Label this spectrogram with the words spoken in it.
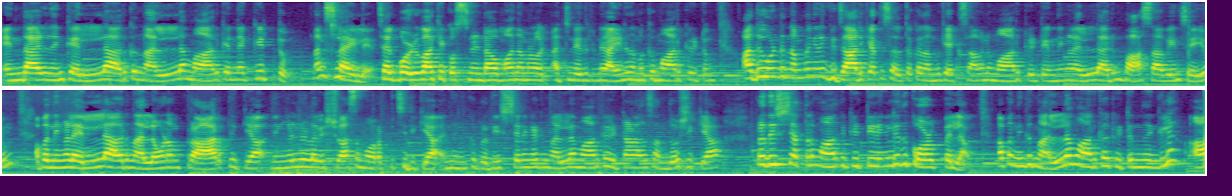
എന്തായാലും നിങ്ങൾക്ക് എല്ലാവർക്കും നല്ല മാർക്ക് തന്നെ കിട്ടും. മനസ്സിലായില്ലേ? ചിലപ്പോൾ ഒഴിവാക്കിയ ക്വസ്റ്റൻ ഉണ്ടാവും അത് നമ്മൾ അറ്റൻഡ് ചെയ്തിട്ടുണ്ടെങ്കിൽ അതിന് നമുക്ക് മാർക്ക് കിട്ടും. അതുകൊണ്ട് നമ്മളിങ്ങനെ വിചാരിക്കാത്ത സ്ഥലത്തൊക്കെ നമുക്ക് എക്സാമിന് മാർക്ക് കിട്ടും. നിങ്ങളെല്ലാവരും പാസ്സാവുകയും ചെയ്യും. അപ്പോൾ നിങ്ങളെല്ലാവരും നല്ലോണം പ്രാർത്ഥിക്കുക. നിങ്ങളിലുള്ള വിശ്വാസം ഉറപ്പിച്ചിരിക്കുക. നിങ്ങൾക്ക് പ്രതീക്ഷിച്ചതിനെക്കാട്ടി നല്ല മാർക്ക് കിട്ടാൻ അത് സന്തോഷിക്കുക. പ്രതീക്ഷിച്ച അത്ര മാർക്ക് കിട്ടിയില്ലെങ്കിൽ ഇത് കുഴപ്പമില്ല. അപ്പം നിങ്ങൾക്ക് നല്ല മാർക്കാണ് കിട്ടുന്നതെങ്കിൽ ആ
